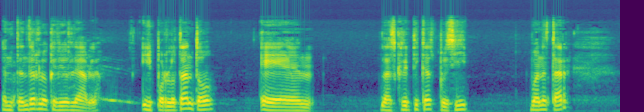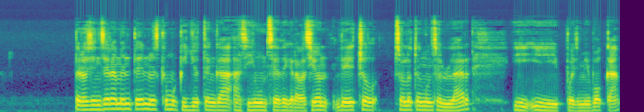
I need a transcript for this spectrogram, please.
entender lo que Dios le habla. Y por lo tanto, las críticas, pues sí, van a estar. Pero sinceramente no es como que yo tenga así un set de grabación. De hecho, solo tengo un celular y, y pues mi boca,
